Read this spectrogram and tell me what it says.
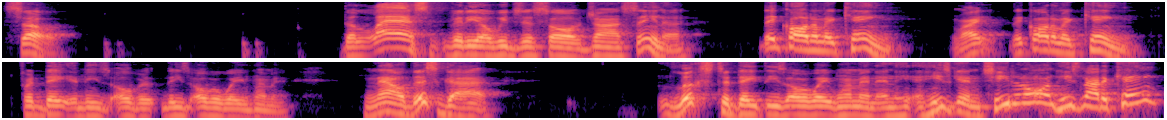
So the last video we just saw of John Cena, they called him a king, right? They called him a king for dating these over these overweight women. Now this guy looks to date these overweight women, and, he, and he's getting cheated on. He's not a king.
